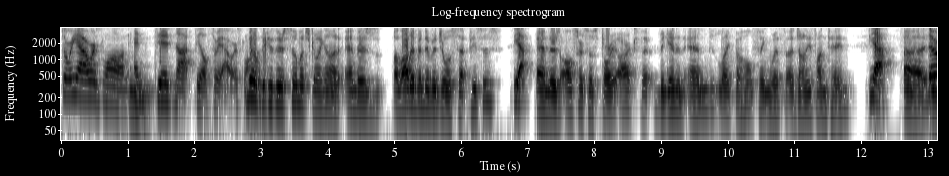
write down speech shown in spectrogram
three hours long and did not feel three hours long. Mm-hmm. no, because there's so much going on, and there's a lot of individual set pieces, yeah. and there's all sorts of story arcs that begin and end, like the whole thing with uh, Johnny Fontane. Yeah. Uh, There is-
